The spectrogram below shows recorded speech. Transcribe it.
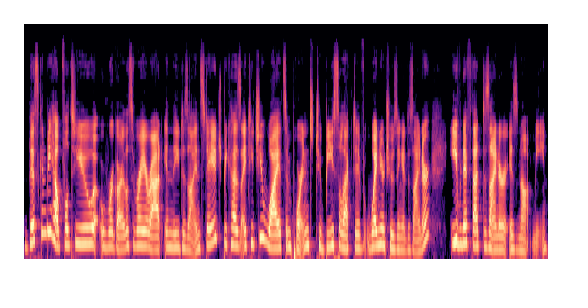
this can be helpful to you regardless of where you're at in the design stage because I teach you why it's important to be selective when you're choosing a designer even if that designer is not me.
